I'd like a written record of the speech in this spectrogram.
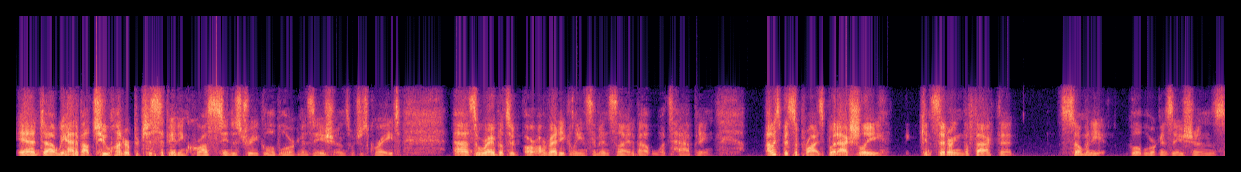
And uh, we had about 200 participating cross industry global organizations, which is great. Uh, so we're able to already glean some insight about what's happening. I was a bit surprised, but actually, considering the fact that so many global organizations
